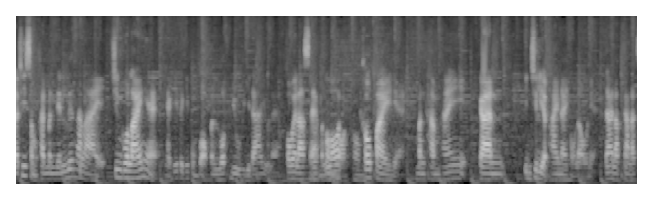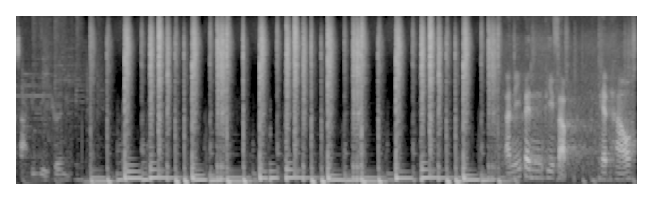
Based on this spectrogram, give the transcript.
และที่สำคัญมันเน้นเรื่องอะไรชิงโกไลท์เนี่ยอย่างที่เมื่อกี้ผมบอกมันลด UV ได้อยู่แล้วพอเวลาแสงมันลอดลดความร้อนเข้าไปเนี่ยมันทำให้การอินเทเลียภายในของเราเนี่ยได้รับการรักษาที่ดีขึ้นอันนี้เป็น prefab pet house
